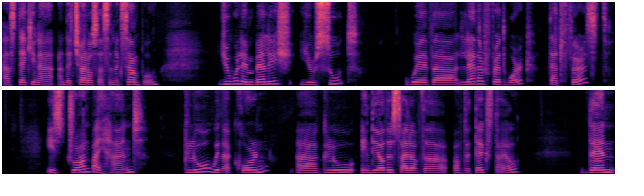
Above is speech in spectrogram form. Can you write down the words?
as taking a, the charros as an example, you will embellish your suit with a leather fretwork that first is drawn by hand, glue with a corn uh, glue in the other side of the of the textile. Then,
